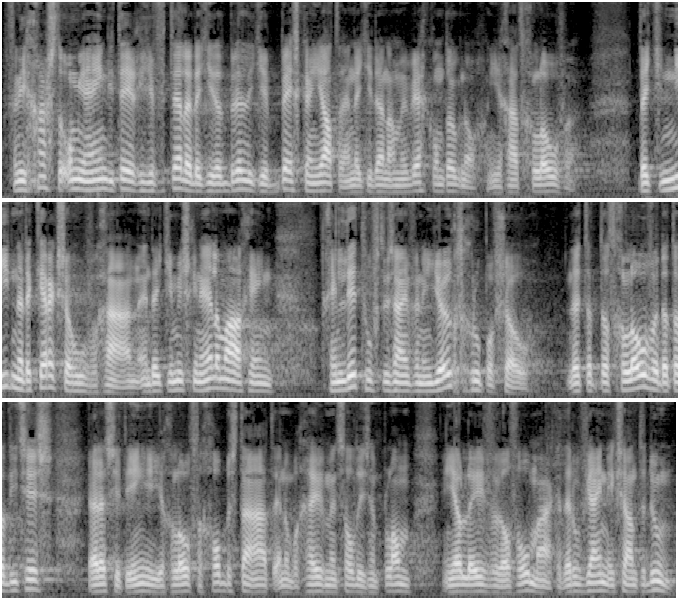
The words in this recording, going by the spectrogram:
van die gasten om je heen die tegen je vertellen dat je dat brilletje best kan jatten en dat je daar nog mee wegkomt ook nog. En je gaat geloven. Dat je niet naar de kerk zou hoeven gaan en dat je misschien helemaal geen, geen lid hoeft te zijn van een jeugdgroep of zo. Dat, dat, geloven dat dat iets is, ja, dat zit in je. Je gelooft dat God bestaat en op een gegeven moment zal hij zijn plan in jouw leven wel volmaken. Daar hoef jij niks aan te doen.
